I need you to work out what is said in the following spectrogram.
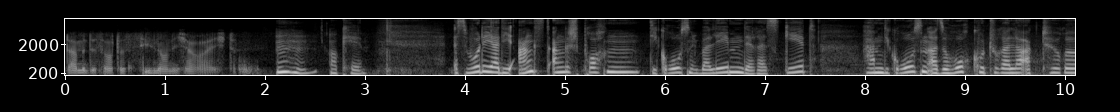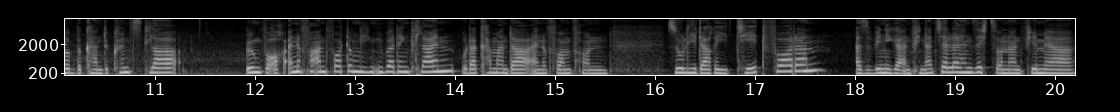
damit ist auch das Ziel noch nicht erreicht. Mhm, okay. Es wurde ja die Angst angesprochen, die Großen überleben, der Rest geht. Haben die großen, also hochkulturelle Akteure, bekannte Künstler irgendwo auch eine Verantwortung gegenüber den Kleinen oder kann man da eine Form von Solidarität fordern? Also weniger in finanzieller Hinsicht, sondern vielmehr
